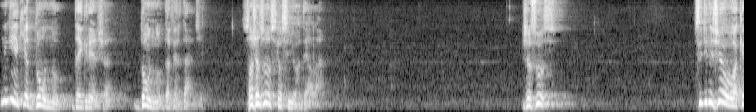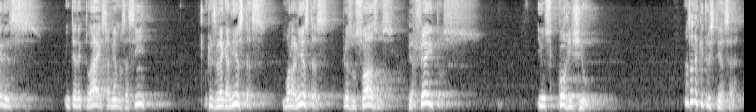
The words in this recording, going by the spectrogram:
Ninguém aqui é dono da igreja, dono da verdade. Só Jesus que é o Senhor dela. Jesus se dirigiu àqueles intelectuais, chamemos assim, aqueles legalistas, moralistas, presunçosos, perfeitos, e os corrigiu. Mas olha que tristeza,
